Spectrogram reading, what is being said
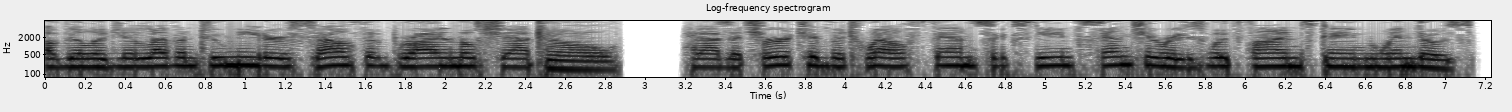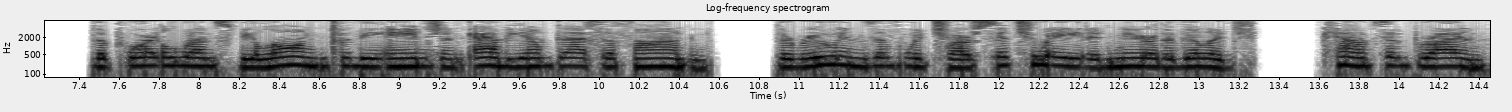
a village 11 2 meters south of Brion-le-Chateau, has a church of the 12th and 16th centuries with fine stained windows. The portal once belonged to the ancient Abbey of Bassafontaine, the ruins of which are situated near the village. Counts of Brion.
